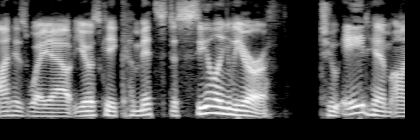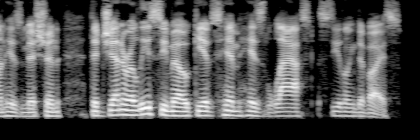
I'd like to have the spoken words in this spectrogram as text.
On his way out, Yosuke commits to sealing the earth. To aid him on his mission, the Generalissimo gives him his last sealing device.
